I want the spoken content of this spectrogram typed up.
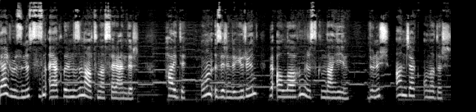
yeryüzünü sizin ayaklarınızın altına serendir. Haydi, onun üzerinde yürüyün ve Allah'ın rızkından yiyin. Dönüş ancak O'nadır.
